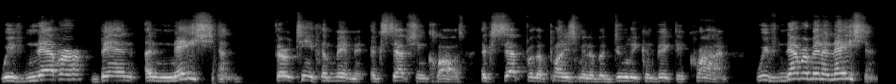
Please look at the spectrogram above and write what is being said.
We've never been a nation 13th Amendment exception clause, except for the punishment of a duly convicted crime. We've never been a nation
